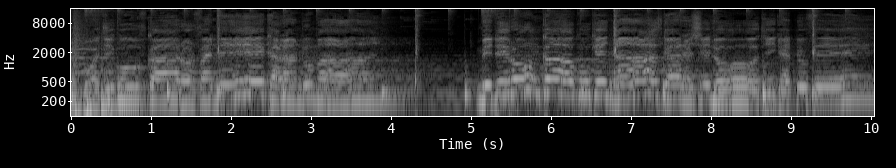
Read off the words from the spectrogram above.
Booji'uuf karoorfannee karaan dumaan bidiruun kaakuu keenyaas gara shilooti gad dhufee.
